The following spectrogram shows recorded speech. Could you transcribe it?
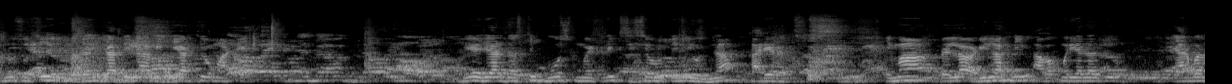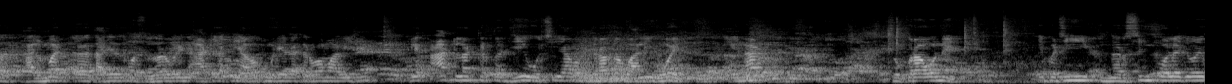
અનુસૂચિત જનજાતિના વિદ્યાર્થીઓ માટે બે હજાર દસથી પોસ્ટ મેટ્રિક શિષ્યવૃત્તિની યોજના કાર્યરત છે. એમાં પહેલાં અઢી લાખની આવક મર્યાદા હતી, ત્યારબાદ હાલમાં જ તાજેતરમાં સુધારો કરીને આઠ લાખની આવક મર્યાદા કરવામાં આવી છે. એટલે આઠ લાખ કરતાં જે ઓછી આવક ધરાવતા વાલી હોય, એના છોકરાઓને એ પછી નર્સિંગ કોલેજ હોય,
